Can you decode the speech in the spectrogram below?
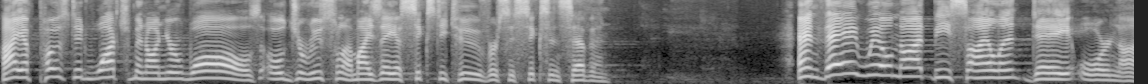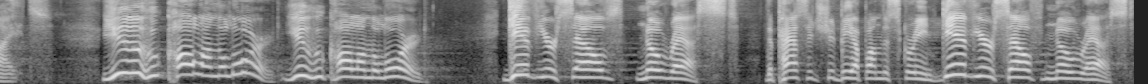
I have posted watchmen on your walls, O Jerusalem, Isaiah 62, verses 6 and 7. And they will not be silent day or night. You who call on the Lord, you who call on the Lord, give yourselves no rest the passage should be up on the screen. Give yourself no rest,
